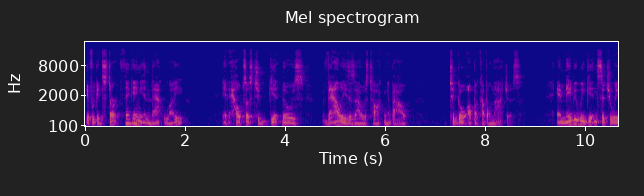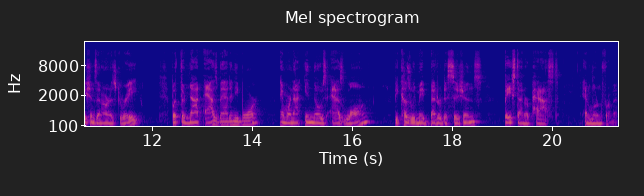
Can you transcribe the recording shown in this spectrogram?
If we could start thinking in that light, it helps us to get those valleys, as I was talking about, to go up a couple notches. And maybe we get in situations that aren't as great, but they're not as bad anymore, and we're not in those as long because we made better decisions based on our past and learn from it.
